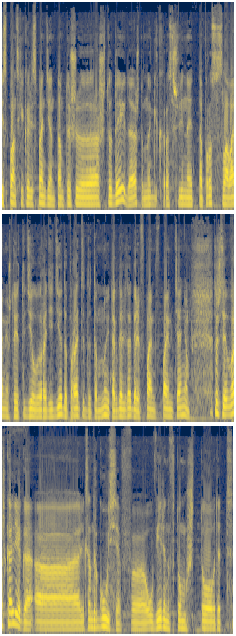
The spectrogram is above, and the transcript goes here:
испанский корреспондент, там ты же Rush Today, да, что многие как раз шли на этот опрос словами, что я это делаю ради деда, прадеда, там, ну и так далее, и так далее, в, пам- в память о нем. Слушайте, ваш коллега э, Александр Гусев э, уверен в том, что вот этот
